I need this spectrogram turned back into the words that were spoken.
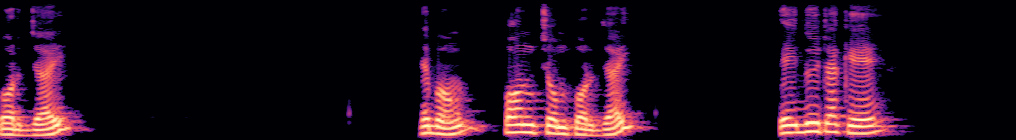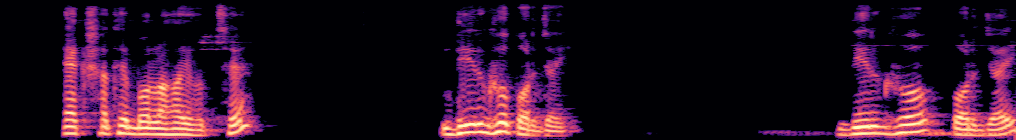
পর্যায় এবং পঞ্চম পর্যায়, এই দুইটাকে একসাথে বলা হয় হচ্ছে দীর্ঘ পর্যায়। দীর্ঘ পর্যায়।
